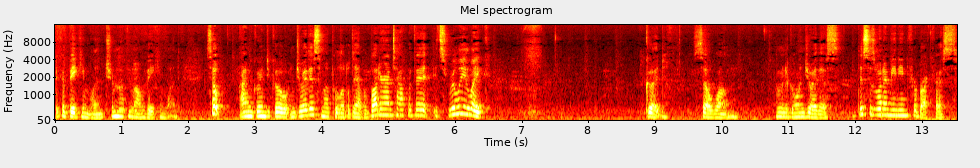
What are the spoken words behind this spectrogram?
like a baking blend, Trim Healthy Mama baking blend. So I'm going to go enjoy this. I'm going to put a little dab of butter on top of it. It's really like good. So um, I'm going to go enjoy this. This is what I'm eating for breakfast.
